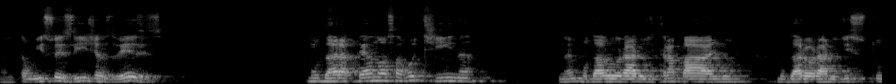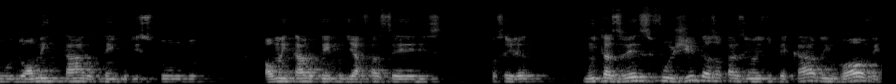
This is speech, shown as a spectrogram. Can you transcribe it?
Então, isso exige, às vezes, mudar até a nossa rotina, né? mudar o horário de trabalho, mudar o horário de estudo, aumentar o tempo de estudo, aumentar o tempo de afazeres, ou seja, Muitas vezes, fugir das ocasiões do pecado envolve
